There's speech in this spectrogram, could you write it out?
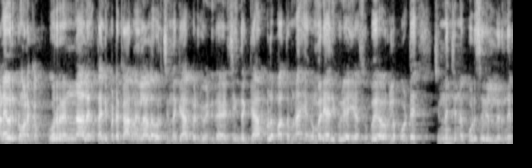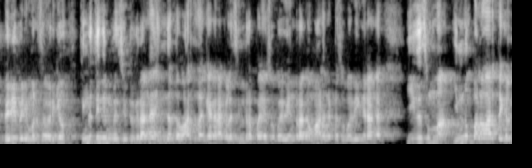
அனைவருக்கும் வணக்கம். ஒரு ரெண்டு நாள் தனிப்பட்ட காரணங்களால் ஒரு சின்ன கேப் எடுக்க வேண்டியதாகிடுச்சு இந்த கேப்பில் பார்த்தோம்னா எங்கள் மரியாதைக்குரிய ஐயா சுபை அவர்களை போட்டு சின்ன சின்ன பொடுசுகள்லேருந்து பெரிய பெரிய மனுஷன் வரைக்கும் திங்கு திங்குன்னு பேசிட்டு இருக்கிறாங்க. இந்தந்த வார்த்தை தான் கேட்குறாங்கல்ல சில்லறப்பைய சுபவின்றாங்க மானங்கட்ட சுபவிங்கிறாங்க இது சும்மா இன்னும் பல வார்த்தைகள்.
